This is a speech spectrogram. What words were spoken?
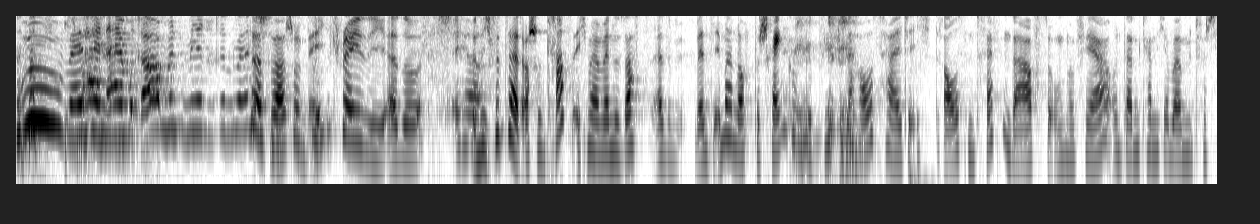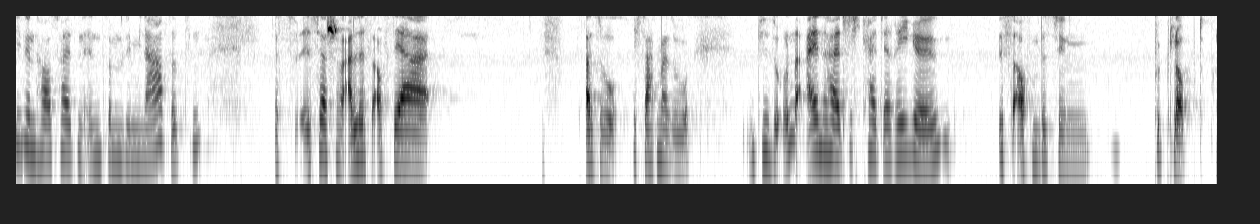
Uh, ich Mensch, war in einem Raum mit mehreren Menschen. das war schon echt crazy. Also ja. Und ich finde es halt auch schon krass. Ich meine, wenn du sagst, also wenn es immer noch Beschränkungen gibt, wie viele Haushalte ich draußen treffen darf, so ungefähr, und dann kann ich aber mit verschiedenen Haushalten in so einem Seminar sitzen, das ist ja schon alles auch sehr, also ich sag mal so, diese Uneinheitlichkeit der Regeln ist auch ein bisschen bekloppt.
